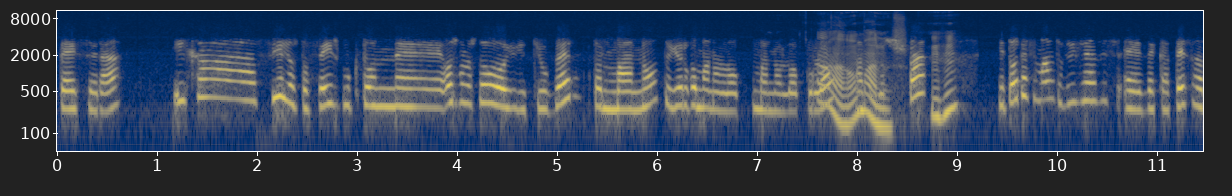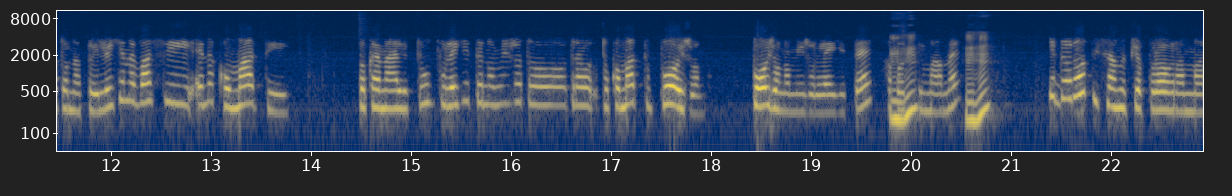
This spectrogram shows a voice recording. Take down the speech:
2014 Είχα φίλο στο facebook, τον, ε, ως γνωστό youtuber, τον Μάνο, τον Γιώργο Μανολό, Μανολόπουλο. Α, ο Μάνος. Και τότε θυμάμαι το 2014 τον Απρίλιο είχε ανεβάσει ένα κομμάτι στο κανάλι του που λέγεται νομίζω το, το κομμάτι του Poison. Poison νομίζω λέγεται, από ό,τι θυμάμαι. Και τον ρώτησα με ποιο πρόγραμμα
